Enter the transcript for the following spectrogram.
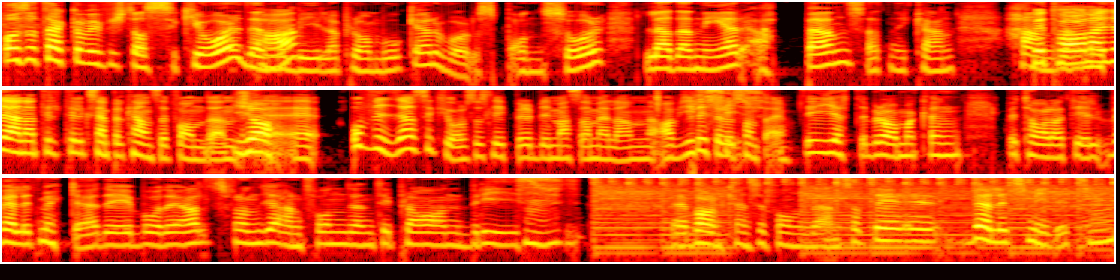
Och så tackar vi förstås Secure, den Ja. mobila plånboken, vår sponsor. Ladda ner appen så att ni kan handla. Betala gärna till till exempel Cancerfonden. Ja. Eh, och via Secure så slipper det bli massa mellanavgifter och sånt där. Det är jättebra, man kan betala till väldigt mycket. Det är både allt från Hjärnfonden till Plan, BRIS, Mm. eh, Barncancerfonden. Så det är väldigt smidigt. Mm.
